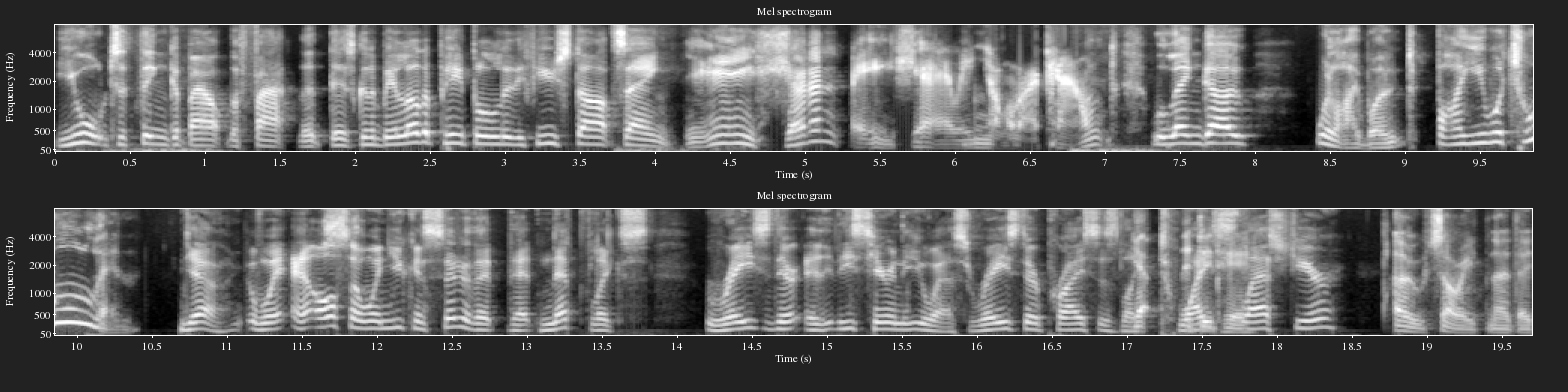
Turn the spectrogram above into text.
you ought to think about the fact that there's going to be a lot of people that if you start saying you shouldn't be sharing your account, will then go, well, I won't buy you at all then. Yeah. And also, when you consider that that Netflix raised their, at least here in the U.S., raised their prices like Yep, twice last year. Oh, sorry, no, they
